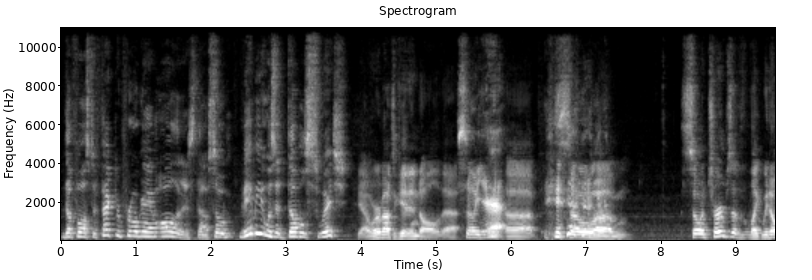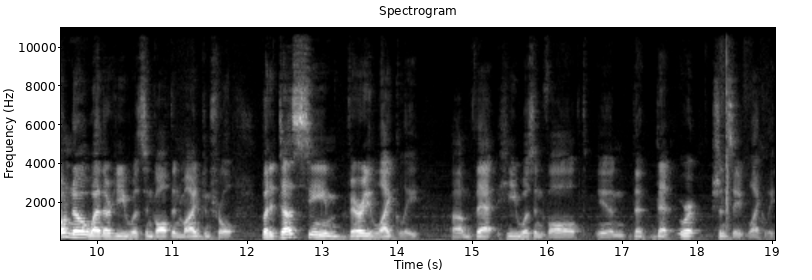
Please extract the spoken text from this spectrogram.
The false defector program, all of this stuff. So maybe it was a double switch. Yeah. We're about to get into all of that. So yeah. Uh, so, um, so in terms of like, we don't know whether he was involved in mind control, but it does seem very likely um, that he was involved in that. That or I shouldn't say likely.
